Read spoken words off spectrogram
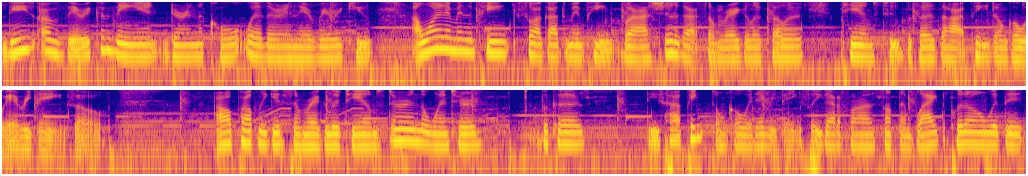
these are very convenient during the cold weather and they're very cute. I wanted them in the pink, so I got them in pink, but I should have got some regular color Tims too because the hot pink don't go with everything. So I'll probably get some regular Tims during the winter because these hot pink don't go with everything. So you got to find something black to put on with it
